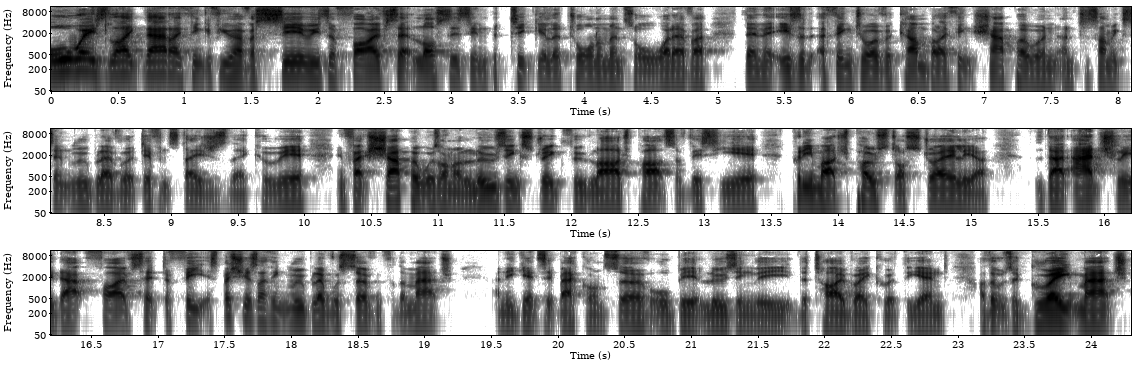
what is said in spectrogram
always like that. I think if you have a series of five set losses in particular tournaments or whatever, then there is a, a thing to overcome. But I think Shapo and, and, to some extent Rublev are at different stages of their career. In fact, Shapo was on a losing streak through large parts of this year, pretty much post Australia. That actually that five set defeat, especially as I think Rublev was serving for the match, and he gets it back on serve, albeit losing the the tiebreaker at the end. I thought it was a great match,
